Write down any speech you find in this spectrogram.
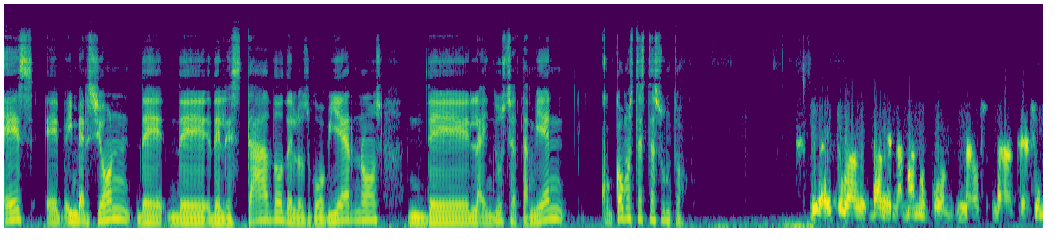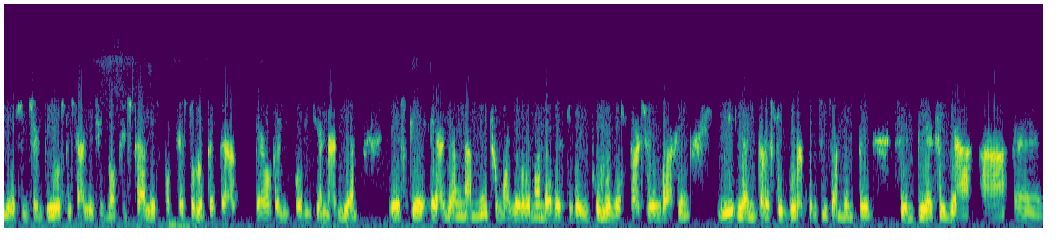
es inversión de, de, del Estado, de los gobiernos, de la industria también. ¿Cómo está este asunto? Mira, esto va, de la mano con la creación de los incentivos fiscales y no fiscales, porque esto lo que te, te originaría es que haya una mucho mayor demanda de estos vehículos, los precios bajen y la infraestructura precisamente se empiece ya a, eh,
